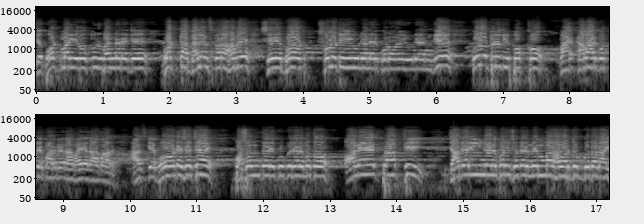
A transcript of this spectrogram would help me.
যে ভোট মারি এবং তুজ ভান্ডারে যে ভোটটা ব্যালেন্স করা হবে, সে ভোট ষোলোটি ইউনিয়নের কোন ইউনিয়ন দিয়ে কোন বিরোধী পক্ষ কাবার করতে পারবে না, ভাইয়েরা আমার। আজকে ভোট এসেছে বসন্তের কুকুরের মতো অনেক প্রার্থী যাদের ইউনিয়ন পরিষদের মেম্বার হওয়ার যোগ্যতা নাই,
